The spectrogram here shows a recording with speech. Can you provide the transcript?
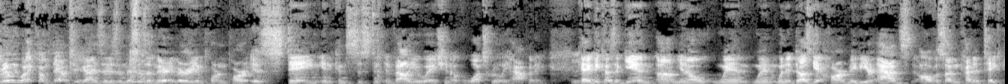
really what it comes down to guys is and this is a very very important part is staying in consistent evaluation of what's really happening okay Mhm. because again um, you know when when when it does get hard maybe your ads all of a sudden kind of take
